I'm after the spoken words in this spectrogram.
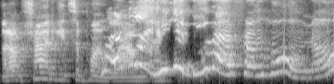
But I'm trying to get to the point well, where I'm. Like, you can do that from home, no?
